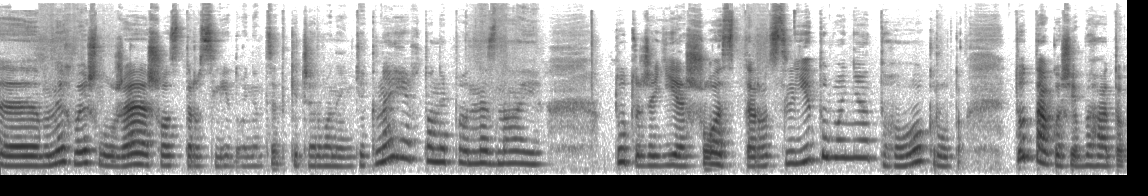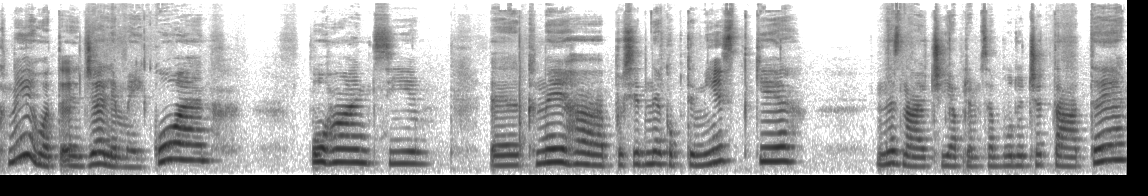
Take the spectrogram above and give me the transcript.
Е, в них вийшло вже шосте розслідування. Це такі червоненькі книги, хто не, не знає. Тут вже є шосте розслідування, того круто. Тут також є багато книг. От е, Джелі Мей Коен, Поганці, е, книга Посібник оптимістки. Не знаю, чи я прям це буду читати.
